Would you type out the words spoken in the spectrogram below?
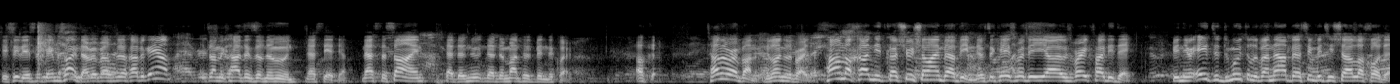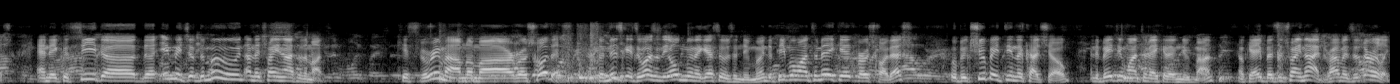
you see, this is the famous line. David It's on the context of the moon. That's the idea. That's the sign that the, new, that the month has been declared. Okay. Tana Rabbanim, the Bride. Nitkashu shalayim be'avim. There was a case where the uh, it was a very cloudy day. And they could see the, the image of the moon on the 29th of the month. Kisvarim ha'amlamar Rosh Chodesh. So in this case, it wasn't the old moon. I guess it was a new moon. The people wanted to make it Rosh Chodesh. Ubikshu beitin lekadsho, and the beitin wanted to make it a new month. Okay, but it's the 29th. The problem is it's early.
